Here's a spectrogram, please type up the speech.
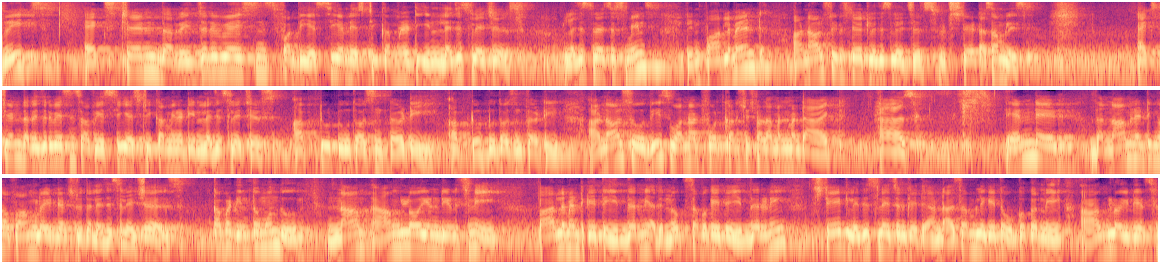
which extend the reservations for the SC and ST community in legislatures. Legislatures means in parliament and also in state legislatures, state assemblies. Extend the reservations of SC, ST community in legislatures up to 2030, up to 2030. And also this 104 Constitutional Amendment Act has ended the nominating of Anglo Indians to the legislatures కాబట్టి ఇంతకుముందు నా ఆంగ్లో ఇండియన్స్ని పార్లమెంట్ అయితే ఇద్దరిని అదే లోక్సభకి అయితే ఇద్దరిని స్టేట్ లెజిస్లేచర్కి అయితే అండ్ అసెంబ్లీకి అయితే ఒక్కొక్కరిని ఆంగ్లో ఇండియన్స్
